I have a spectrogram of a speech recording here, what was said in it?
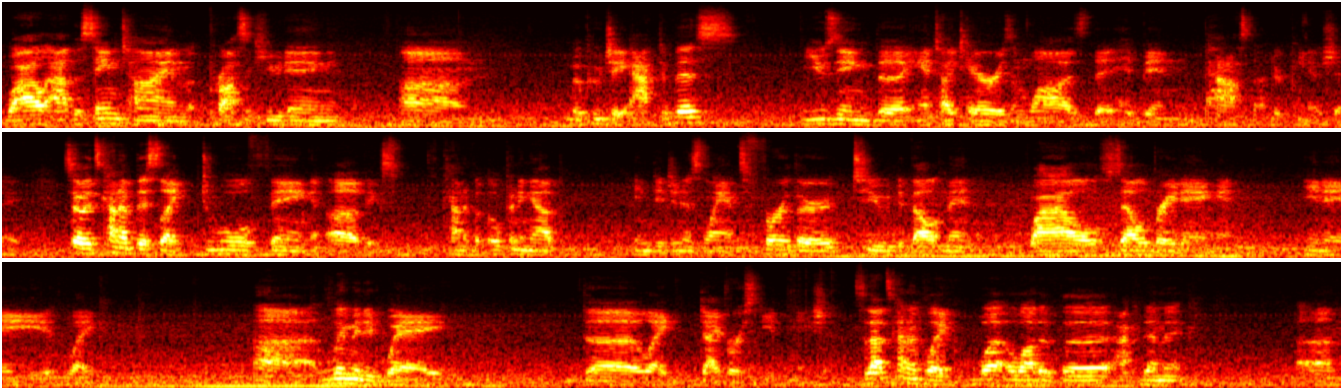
while at the same time prosecuting um, Mapuche activists using the anti-terrorism laws that had been passed under Pinochet. So it's kind of this like dual thing of kind of opening up indigenous lands further to development while celebrating in a like uh, limited way the like diversity of the nation. So that's kind of like what a lot of the academic um,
